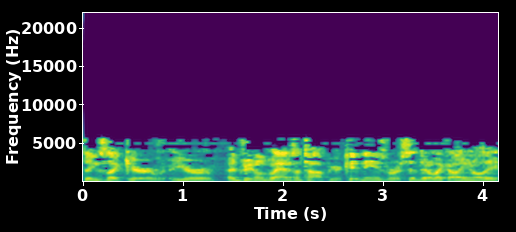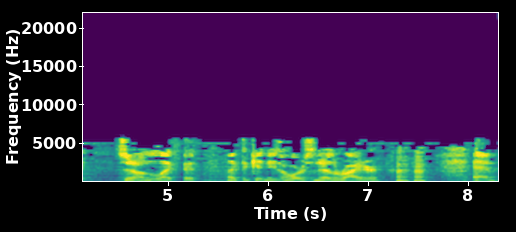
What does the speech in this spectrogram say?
things like your your adrenal glands on top of your kidneys, or sit there like a, you know they sit on like the like the kidneys of a horse and they're the rider, and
